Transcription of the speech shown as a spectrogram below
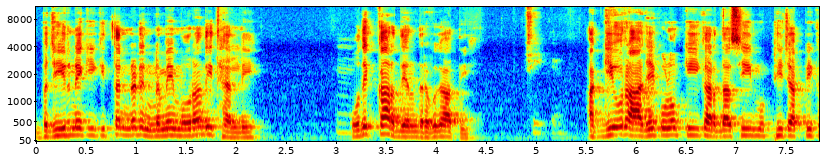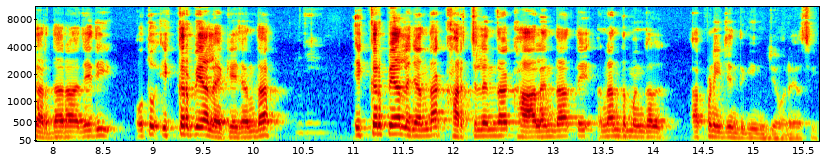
ਵਜ਼ੀਰ ਨੇ ਕੀ ਕੀਤਾ? 99 ਮੋਹਰਾਂ ਦੀ ਥੈਲੀ। ਉਹਦੇ ਘਰ ਦੇ ਅੰਦਰ ਵਗਾਤੀ। ਠੀਕ ਹੈ। ਅੱਗੇ ਉਹ ਰਾਜੇ ਕੋਲੋਂ ਕੀ ਕਰਦਾ ਸੀ ਮੁੱਠੀ ਚਾਪੀ ਕਰਦਾ ਰਾਜੇ ਦੀ ਉਹ ਤੋਂ 1 ਰੁਪਿਆ ਲੈ ਕੇ ਜਾਂਦਾ। ਜੀ। 1 ਰੁਪਿਆ ਲੈ ਜਾਂਦਾ ਖਰਚ ਲੈਂਦਾ ਖਾ ਲੈਂਦਾ ਤੇ ਆਨੰਦ ਮੰਗਲ ਆਪਣੀ ਜ਼ਿੰਦਗੀ ਨੂੰ ਜਿਉ ਰਿਹਾ ਸੀ।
